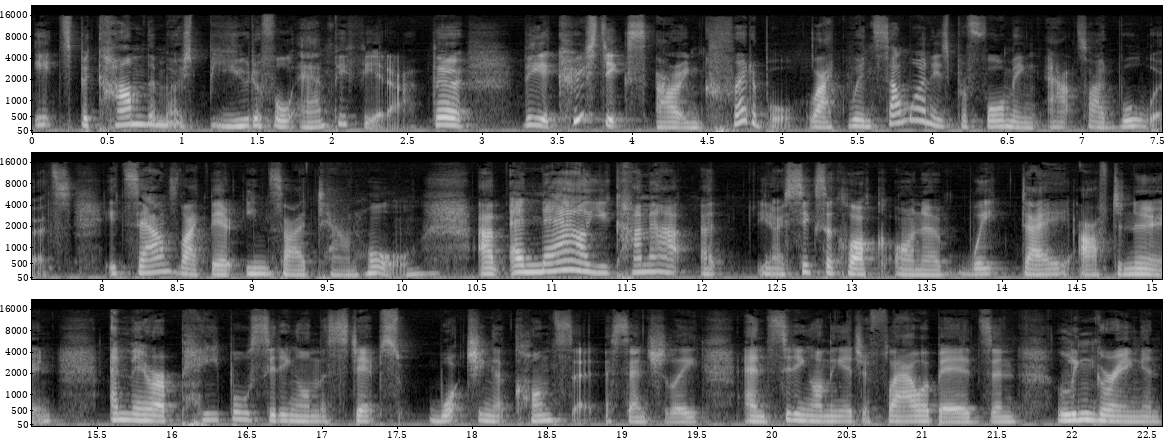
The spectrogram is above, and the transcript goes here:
it's become the most beautiful amphitheatre. The the acoustics are incredible. Like when someone is performing outside Woolworths, it sounds like they're inside town hall. Um, and now you come out at you know, six o'clock on a weekday afternoon, and there are people sitting on the steps watching a concert essentially and sitting on the edge of flower beds and lingering, and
